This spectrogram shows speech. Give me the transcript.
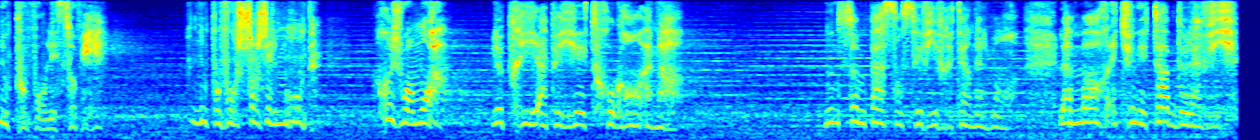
Nous pouvons les sauver. Nous pouvons changer le monde. Rejoins-moi. Le prix à payer est trop grand, Anna. Nous ne sommes pas censés vivre éternellement. La mort est une étape de la vie.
